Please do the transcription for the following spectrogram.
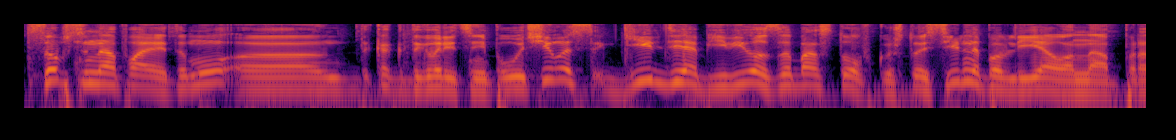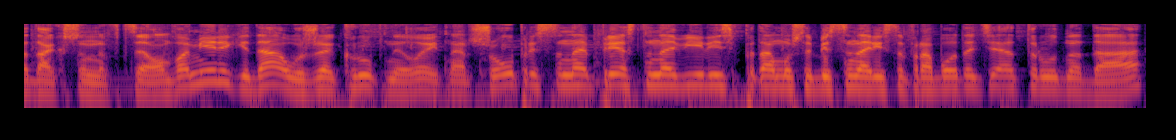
Собственно, поэтому, э, как договориться не получилось, гильдия объявила забастовку, что сильно повлияло на продакшн в целом в Америке, да, уже крупные лейт-найт-шоу приостановились, потому что без сценаристов работать э, трудно, да.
